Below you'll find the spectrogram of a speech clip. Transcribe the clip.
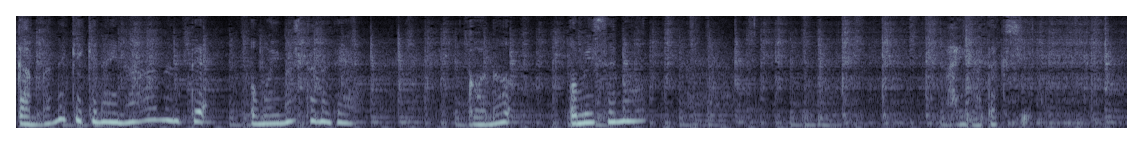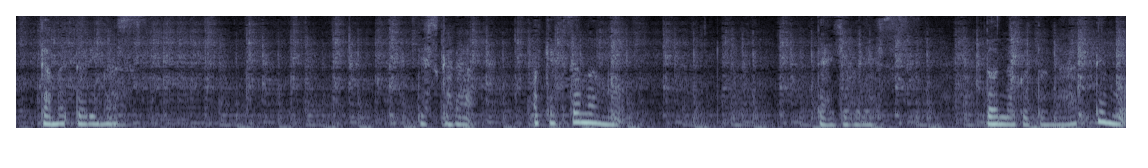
頑張んなきゃいけないななんて思いましたのでこのお店もはい私頑張っております。ですからお客様も大丈夫です。どんなことがあってもきっ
